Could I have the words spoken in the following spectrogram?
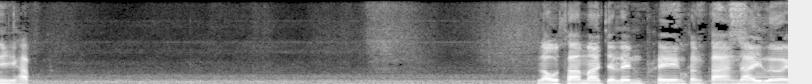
นี่ครับ เราสามารถจะเล่นเพลงต่างๆได้เลย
